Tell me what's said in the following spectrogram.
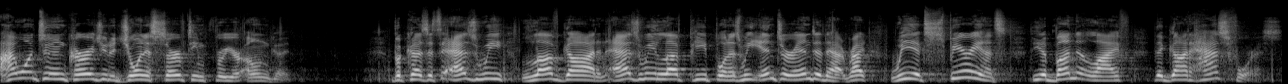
I want to encourage you to join a serve team for your own good. Because it's as we love God and as we love people and as we enter into that, right, we experience the abundant life that God has for us.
